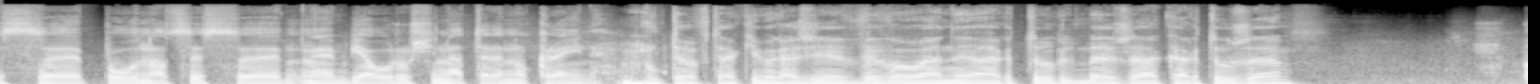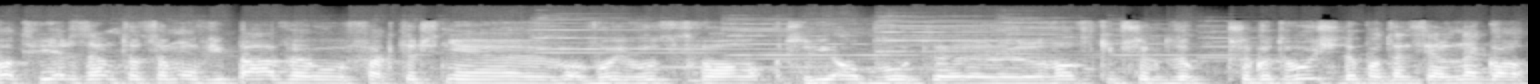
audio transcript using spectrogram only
z północy z Białorusi na teren Ukrainy. To w takim razie wywołany Artur Żak. Arturze? Potwierdzam to, co mówi Paweł. Faktycznie województwo, czyli obwód e, lwowski przygotowuje się do potencjalnego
